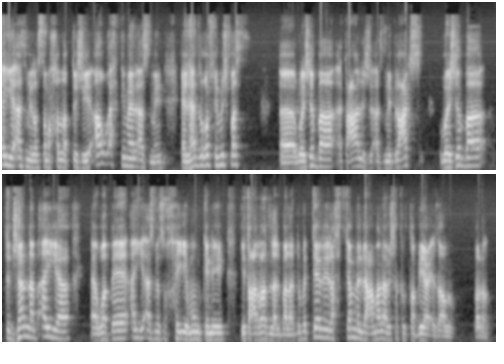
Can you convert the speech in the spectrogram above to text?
أي أزمة لا سمح الله بتجي أو احتمال أزمة. يعني هذه الغرفة مش بس واجبها تعالج الأزمة بالعكس واجبها تتجنب أي وباء أي أزمة صحية ممكن يتعرض للبلد. وبالتالي رح تكمل بعملها بشكل طبيعي إذا الله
